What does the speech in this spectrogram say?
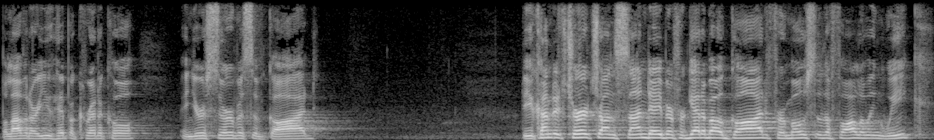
Beloved, are you hypocritical in your service of God? Do you come to church on Sunday but forget about God for most of the following week?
